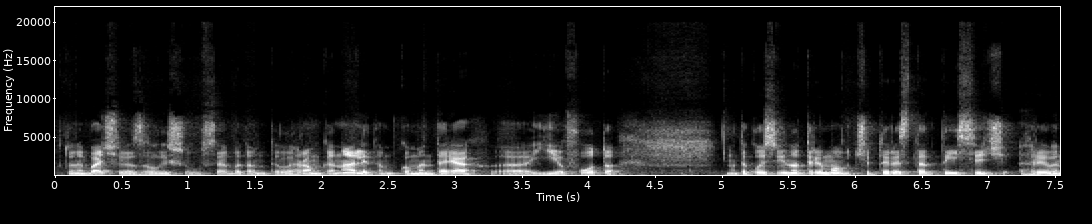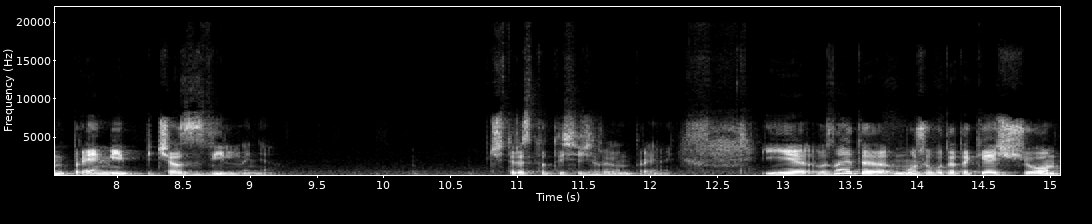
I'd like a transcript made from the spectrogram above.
Хто не бачив, я залишив у себе там в телеграм-каналі, там в коментарях е, є фото. Так ось він отримав 400 тисяч гривень премії під час звільнення. 400 тисяч гривень премії. І ви знаєте, може бути таке, що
